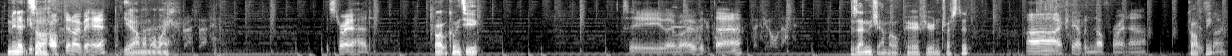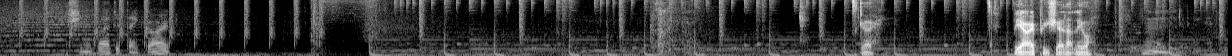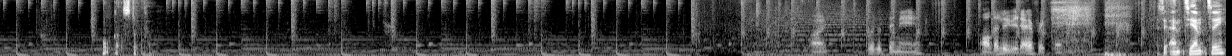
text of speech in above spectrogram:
minutes people are. crafting over here. Yeah, I'm on my way. Straight ahead. All right, we're coming to you. See, they were over there. There's energy ammo up here if you're interested. Uh, I actually have enough right now. Copy. Question is, where did they go? Let's go. But yeah, I appreciate that, Leo. Hmm. Oh, got stuck. there. Would have been here. Oh, they looted everything. Is it empty, empty?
